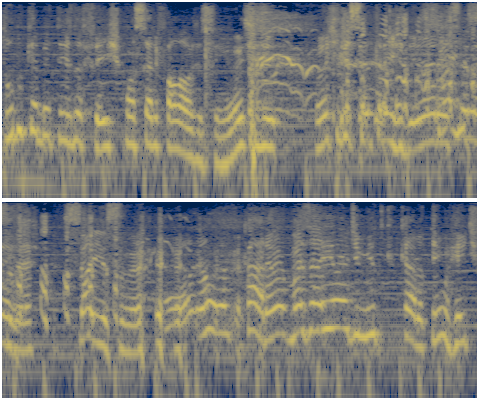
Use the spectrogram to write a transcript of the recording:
tudo que a Bethesda fez com a série Fallout, assim. Antes de, antes de ser 3D, era Só isso, excelente. né? Só isso, né? É, eu- eu- cara, eu- mas aí eu admito que, cara, eu tenho um hate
